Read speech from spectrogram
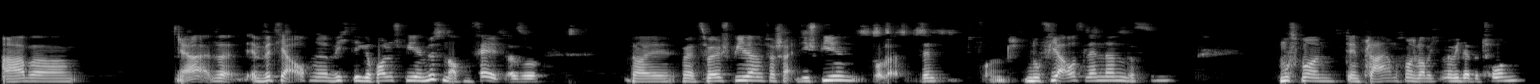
Aber ja, also er wird ja auch eine wichtige Rolle spielen müssen auf dem Feld. Also bei, bei zwölf Spielern, die spielen, oder sind und nur vier Ausländern, das muss man, den Plan muss man, glaube ich, immer wieder betonen.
